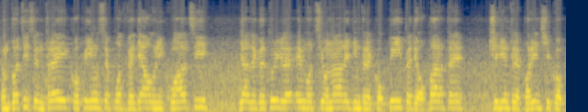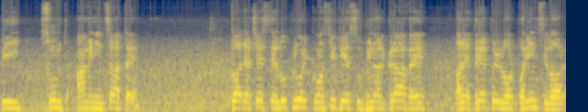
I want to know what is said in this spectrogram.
Împățiți în trei, copiii nu se pot vedea unii cu alții, iar legăturile emoționale dintre copii, pe de o parte, și dintre părinți și copii sunt amenințate. Toate aceste lucruri constituie subminări grave ale drepturilor părinților,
